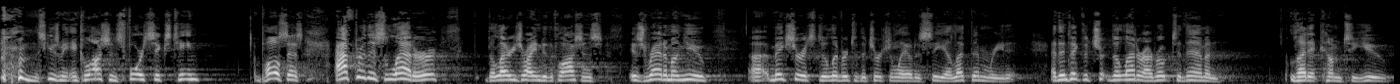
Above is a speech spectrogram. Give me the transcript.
excuse me, in Colossians 4:16, Paul says, after this letter, the letter he's writing to the Colossians is read among you, uh, make sure it's delivered to the church in Laodicea. Let them read it. And then take the, the letter I wrote to them and let it come to you.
